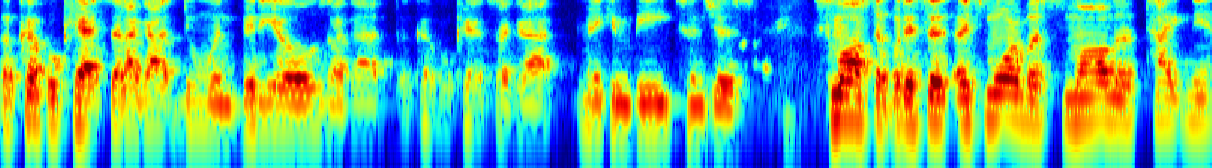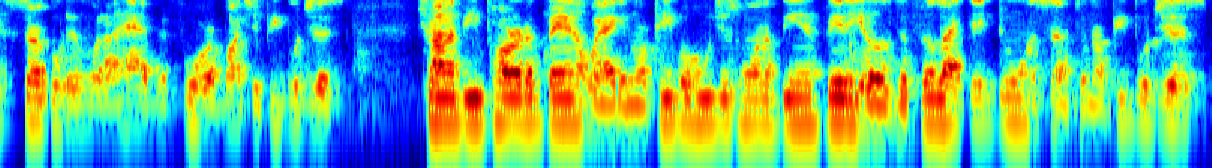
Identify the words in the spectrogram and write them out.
a couple cats that I got doing videos. I got a couple cats I got making beats and just small stuff. But it's a it's more of a smaller, tight knit circle than what I had before. A bunch of people just trying to be part of the bandwagon, or people who just want to be in videos to feel like they're doing something, or people just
